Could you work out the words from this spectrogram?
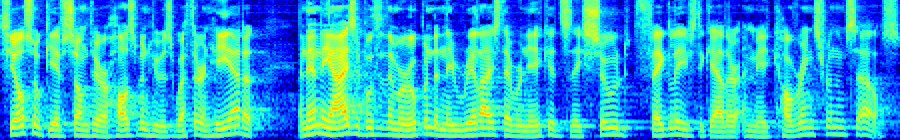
She also gave some to her husband who was with her, and he ate it. And then the eyes of both of them were opened, and they realized they were naked. So they sewed fig leaves together and made coverings for themselves.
